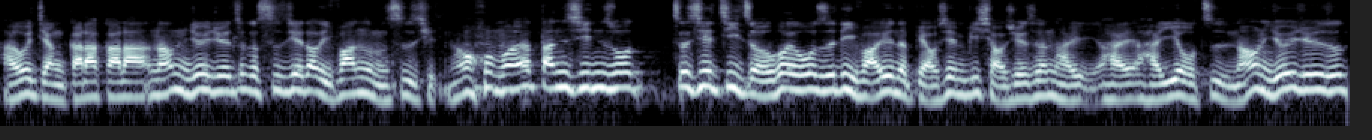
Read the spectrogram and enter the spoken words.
还会讲嘎啦嘎啦，然后你就会觉得这个世界到底发生什么事情？然后我们要担心说这些记者会或是立法院的表现比小学生还还还幼稚，然后你就会觉得说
